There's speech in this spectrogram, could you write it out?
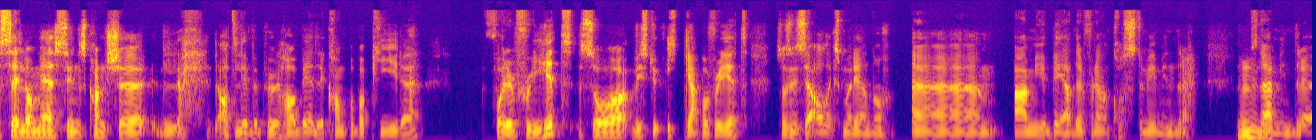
selv om jeg syns kanskje at Liverpool har bedre kamp på papiret for en free hit, så hvis du ikke er på free hit, så syns jeg Alex Moreno er mye bedre fordi han koster mye mindre. Mm. Så det er mindre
